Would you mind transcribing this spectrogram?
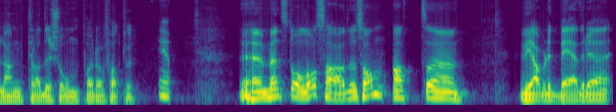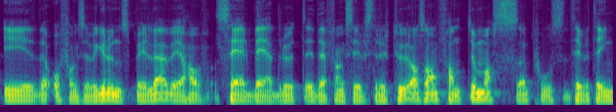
lang tradisjon for å få til. Ja. Eh, Men Stålås sa jo det sånn at eh, vi har blitt bedre i det offensive grunnspillet. Vi har, ser bedre ut i defensiv struktur. Altså Han fant jo masse positive ting.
